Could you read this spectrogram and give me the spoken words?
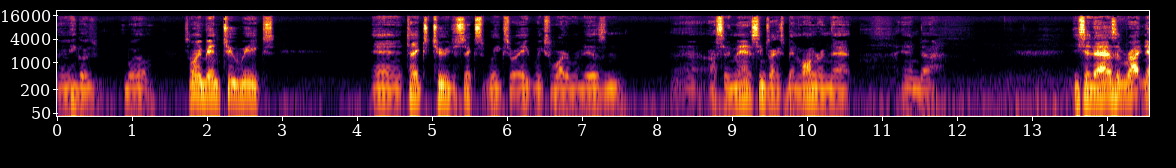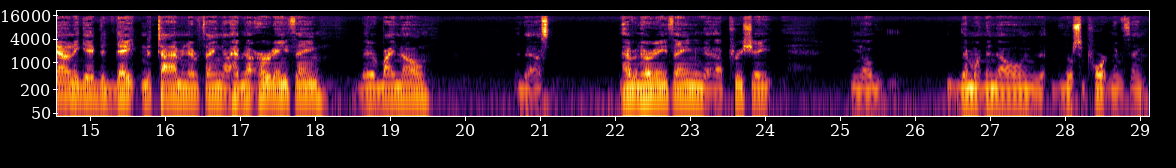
And he goes, well, it's only been two weeks, and it takes two to six weeks or eight weeks or whatever it is. And uh, I said, man, it seems like it's been longer than that. And uh, he said, as of right now, and he gave the date and the time and everything. I have not heard anything. Let everybody know that I haven't heard anything. That I appreciate you know, them wanting to know and their support and everything.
